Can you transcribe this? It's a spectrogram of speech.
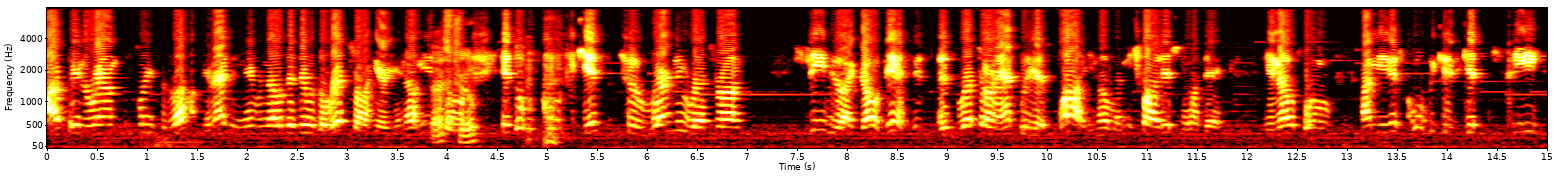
I've been around this place a lot, and I didn't even know that there was a restaurant here. You know, That's so true. It's always cool to get to learn new restaurants, see, be like, oh damn, this, this restaurant actually is fly. You know, let me try this one day. You know, so I mean, it's cool because you get to see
